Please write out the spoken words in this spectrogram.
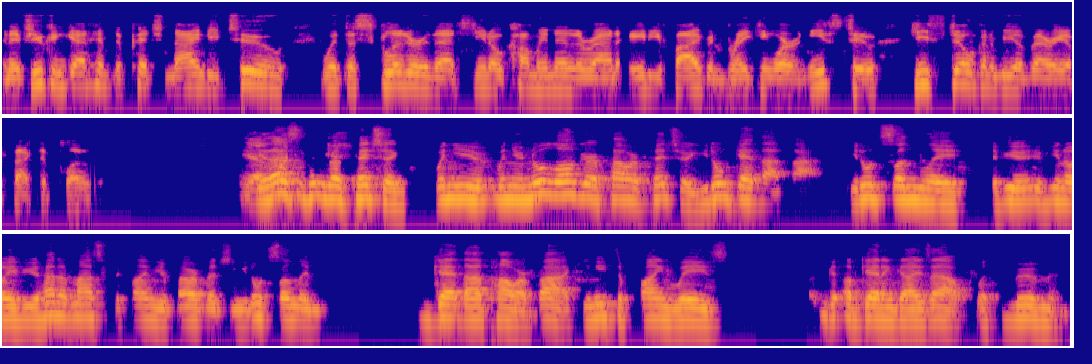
And if you can get him to pitch 92 with the splitter that's, you know, coming in at around 85 and breaking where it needs to, he's still going to be a very effective closer. Yeah. yeah, that's the thing about pitching. When you when you're no longer a power pitcher, you don't get that back. You don't suddenly if you if you know if you had a massive decline in your power pitching, you don't suddenly get that power back. You need to find ways of getting guys out with movement,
